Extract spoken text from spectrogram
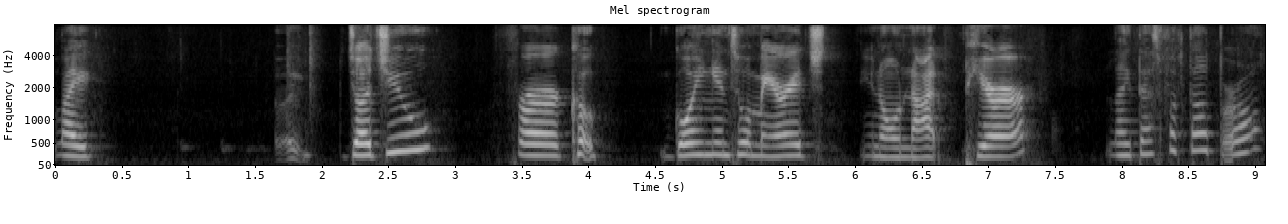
like uh, judge you for co- going into a marriage you know not pure like that's fucked up bro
